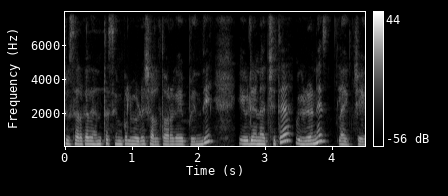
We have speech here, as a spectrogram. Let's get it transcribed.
చూసారు కదా ఎంత సింపుల్ వీడియో చాలా త్వరగా అయిపోయింది. ఈ వీడియో నచ్చితే వీడియోని లైక్ చేయండి.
